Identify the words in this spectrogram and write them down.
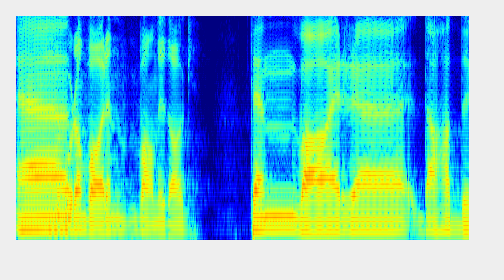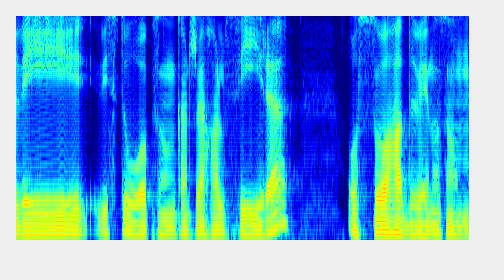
Uh, Hvordan var en vanlig dag? Den var eh, Da hadde vi Vi sto opp sånn kanskje halv fire. Og så hadde vi noe sånn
